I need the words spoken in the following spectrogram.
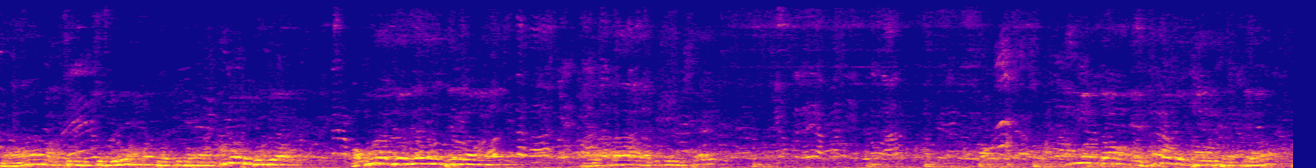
자, 막힌 목소리로 한번 더 뛰어나. 한번 더 눌러. 어머나 지역에는 데려가면. 하나, 둘, 셋. 한번 더, 예, 한번더 기회를 드릴게요.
